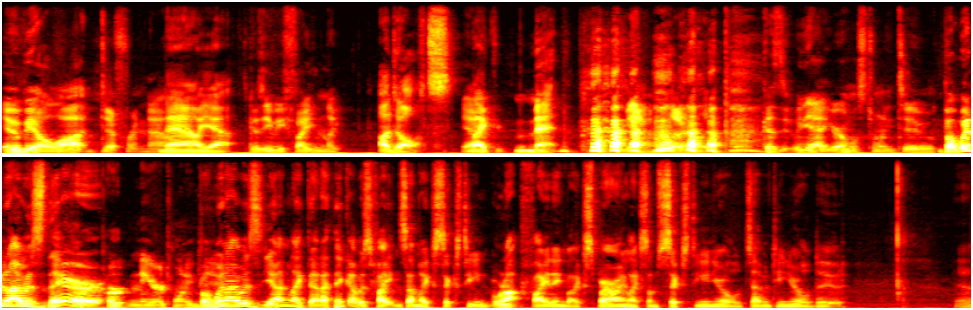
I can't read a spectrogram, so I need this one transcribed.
it would be a lot different now. Now, yeah, because you'd be fighting like adults, Yeah. like men. yeah, literally. Because yeah, you're almost 22. But when I was there, near 22. but when I was young like that, I think I was fighting some like 16. We're not fighting, but like sparring like some 16 year old, 17 year old dude. yeah,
